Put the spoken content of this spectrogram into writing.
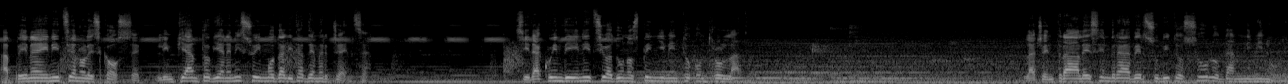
Appena iniziano le scosse, l'impianto viene messo in modalità d'emergenza. Si dà quindi inizio ad uno spegnimento controllato. La centrale sembra aver subito solo danni minori.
